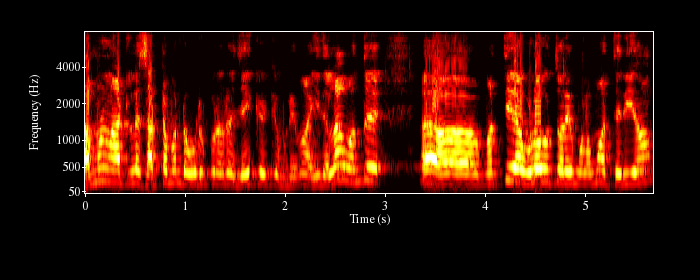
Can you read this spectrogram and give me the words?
தமிழ்நாட்டில் சட்டமன்ற உறுப்பினரை ஜெயிக்க வைக்க முடியுமா? இதெல்லாம் வந்து மத்திய உளவுத்துறை மூலமாக தெரியும்.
